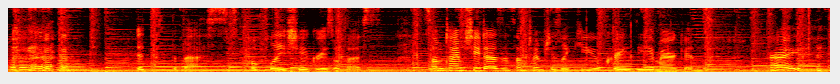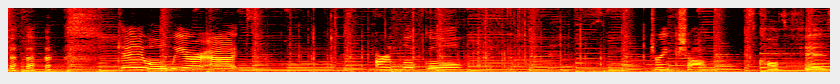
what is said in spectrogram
Little bit. it's the best. Hopefully she agrees with us. Sometimes she does and sometimes she's like, you crazy Americans. Right? okay, well we are at our local drink shop. It's called Fizz.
